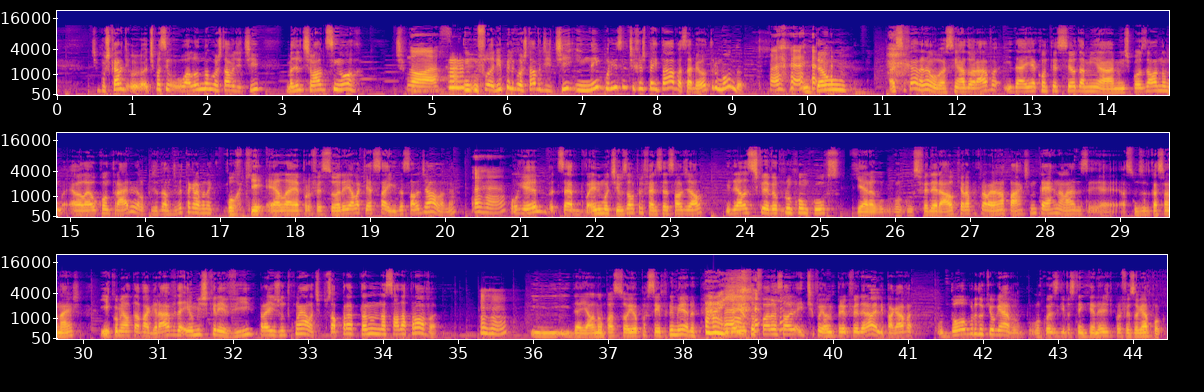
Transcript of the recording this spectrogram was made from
Tipo, os caras. Tipo assim, o aluno não gostava de ti, mas ele te chamava de senhor. Tipo, Nossa. em em Floripa ele gostava de ti e nem por isso ele te respeitava, sabe? É outro mundo. Então, assim, cara, não, assim, adorava. E daí aconteceu da minha, a minha esposa, ela não, ela é o contrário, ela podia, ela devia estar gravando aqui, porque ela é professora e ela quer sair da sala de aula, né? Aham. Porque, por N motivos, ela prefere sair da sala de aula. E daí ela se inscreveu para um concurso, que era um concurso federal, que era para trabalhar na parte interna lá, desse, é, assuntos educacionais. E como ela estava grávida, eu me inscrevi para ir junto com ela, tipo, só para estar na sala da prova. Uhum. E, e daí ela não passou e eu passei primeiro. Ai, E daí eu tô fora só. E, tipo, é um emprego federal, ele pagava o dobro do que eu ganhava. Uma coisa que você tem que entender, a gente professor ganha pouco.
